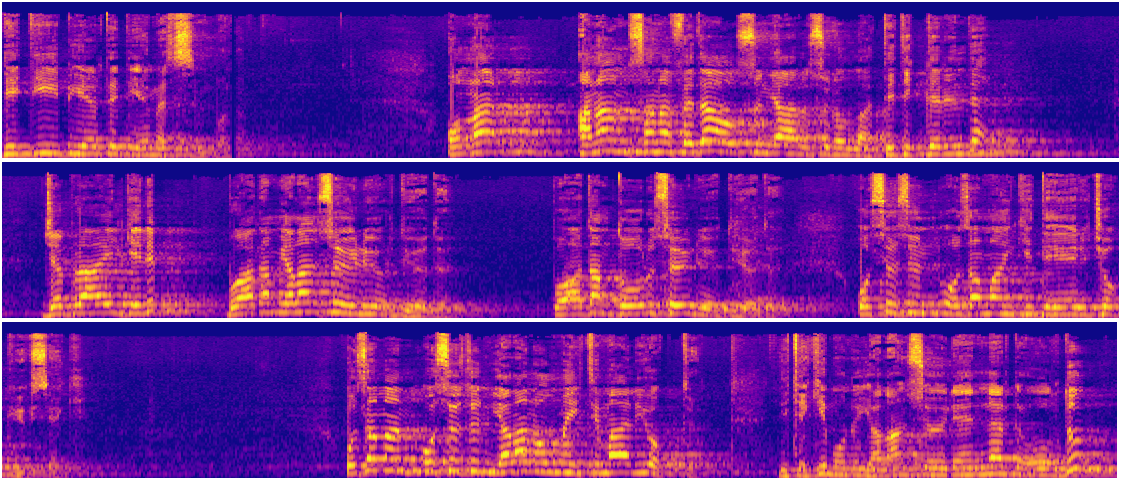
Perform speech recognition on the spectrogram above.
dediği bir yerde diyemezsin bunu. Onlar anam sana feda olsun ya Resulallah dediklerinde Cebrail gelip bu adam yalan söylüyor diyordu. Bu adam doğru söylüyor diyordu. O sözün o zamanki değeri çok yüksek. O zaman o sözün yalan olma ihtimali yoktu. Nitekim onu yalan söyleyenler de oldu.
